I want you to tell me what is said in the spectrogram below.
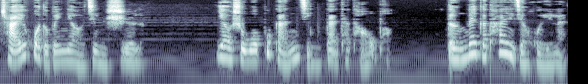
柴火都被尿浸湿了。要是我不赶紧带他逃跑，等那个太监回来，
